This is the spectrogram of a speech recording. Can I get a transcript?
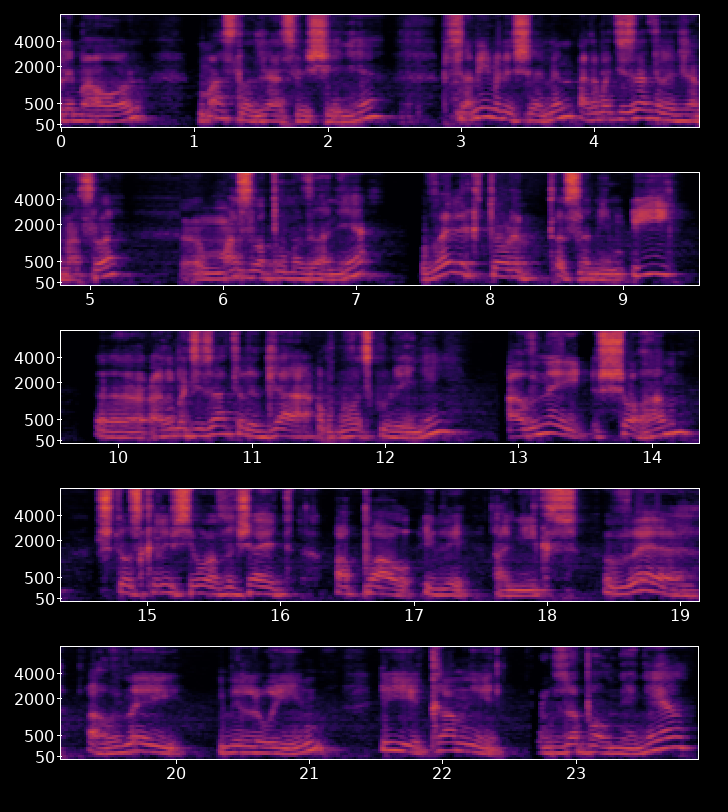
лемаор масло для освещения, самим или шемен, ароматизаторы для масла, масло помазания, в электор самим и ароматизаторы для воскурений, а в шогам, что, скорее всего, означает опал или аникс, в авней милуим и камни заполнения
